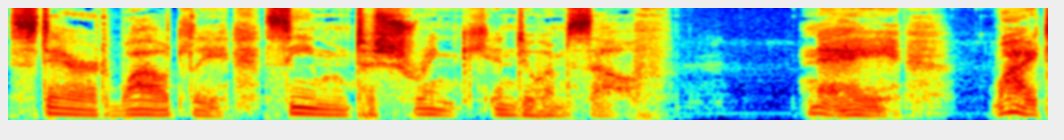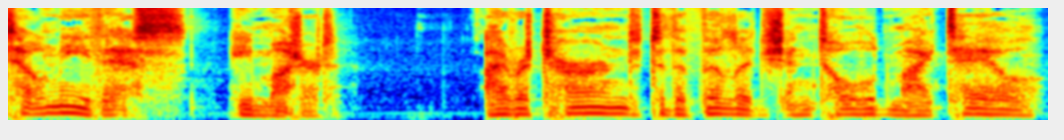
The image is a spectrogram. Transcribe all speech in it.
stared wildly, seemed to shrink into himself. Nay, why tell me this? he muttered. I returned to the village and told my tale,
